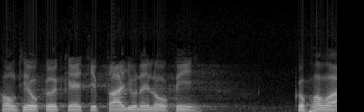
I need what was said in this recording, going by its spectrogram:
ท่องเที่ยวเกิดแก่เจ็บตายอยู่ในโลกนี้ก็เพราะว่า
